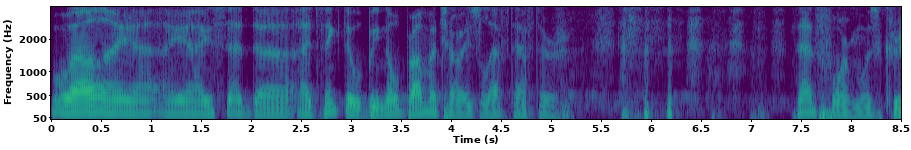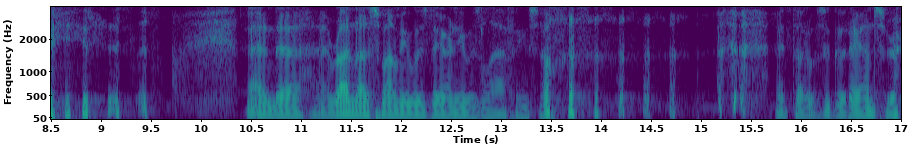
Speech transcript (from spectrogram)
Well, I, uh, I, I, said, uh, I think there will be no brahmacharis left after that form was created. and uh, Swami was there and he was laughing, so I thought it was a good answer.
